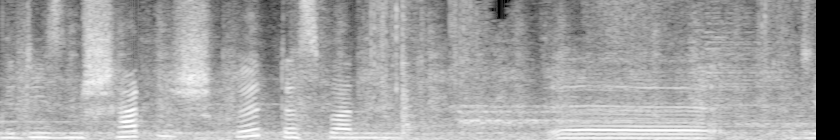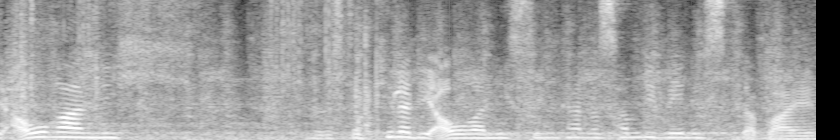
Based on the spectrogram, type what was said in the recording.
Mit diesem Schattenschritt, dass man äh, die Aura nicht, dass der Killer die Aura nicht sehen kann, das haben die wenigsten dabei.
